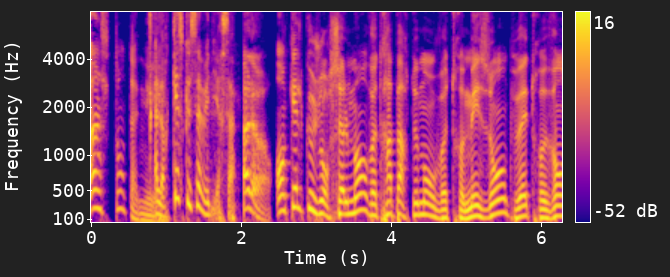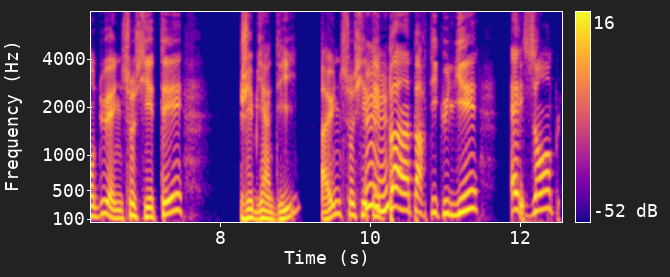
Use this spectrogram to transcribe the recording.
instantané. Alors, qu'est-ce que ça veut dire, ça? Alors, en quelques jours seulement, votre appartement ou votre maison peut être vendu à une société, j'ai bien dit, à une société, Mhm. pas un particulier. Exemple,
